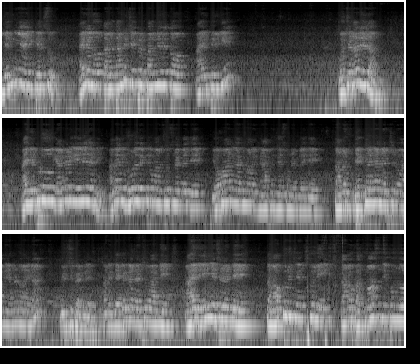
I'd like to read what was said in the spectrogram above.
ఇవన్నీ ఆయనకి తెలుసు. అయినను తన తండ్రి చెప్పిన పని నిమిత్తం ఆయన తిరిగి వచ్చాడా లేదా? ఆయన ఎప్పుడు వెనకడికి వేయలేదండి అలాగే మూడో వ్యక్తిగా మనం చూసినట్లయితే యోహాన్ గారిని మనం జ్ఞాపకం చేసుకున్నట్లయితే తన దగ్గరగా నడిచిన వారిని అన్నడం ఆయన విడిచిపెట్టలేదు తన దగ్గరగా నడిచిన వారిని ఆయన ఏం చేశాడంటే తన హక్కును చేర్చుకుని తన పద్మాస దీపంలో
